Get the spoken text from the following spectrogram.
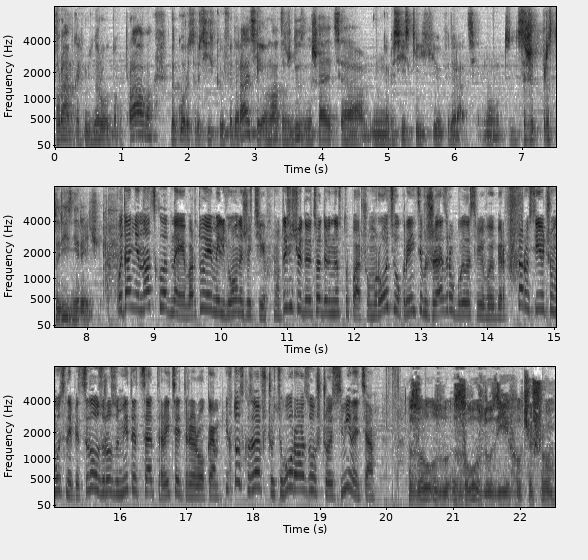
в рамках міжнародного права на користь Російської Федерації, і вона завжди залишається Російській Федерації. Ну це ж просто різні речі. Питання надскладне і вартує мільйони життів. У 1991 році українці вже зробили свій вибір. Та Росія чомусь не під силу зрозуміти це 33 роки. І хто сказав, що цього разу щось зміниться? З глузду, з глузду з'їхав, чи що?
